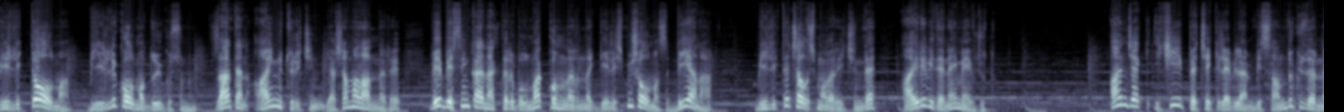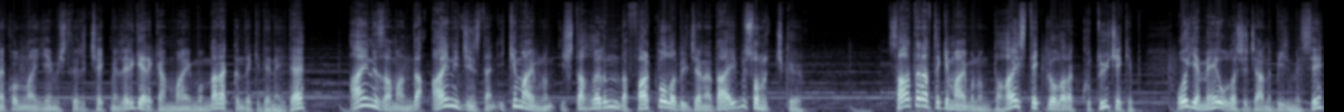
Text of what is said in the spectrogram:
birlikte olma, birlik olma duygusunun zaten aynı tür için yaşam alanları ve besin kaynakları bulmak konularında gelişmiş olması bir yana, birlikte çalışmaları için de ayrı bir deney mevcut. Ancak iki iple çekilebilen bir sandık üzerine konulan yemişleri çekmeleri gereken maymunlar hakkındaki deneyde, aynı zamanda aynı cinsten iki maymunun iştahlarının da farklı olabileceğine dair bir sonuç çıkıyor. Sağ taraftaki maymunun daha istekli olarak kutuyu çekip o yemeğe ulaşacağını bilmesi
